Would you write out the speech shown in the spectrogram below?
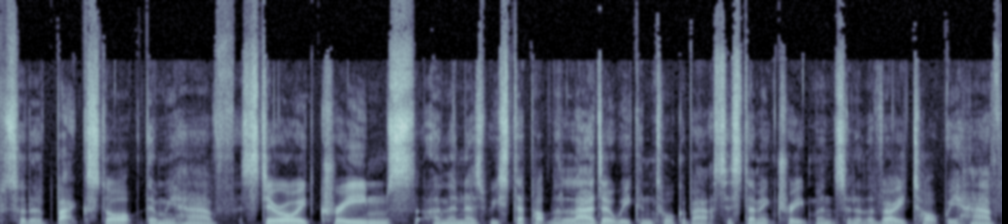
sort of backstop, then we have steroid creams, and then as we step up the ladder, we can talk about systemic treatments. And at the very top, we have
